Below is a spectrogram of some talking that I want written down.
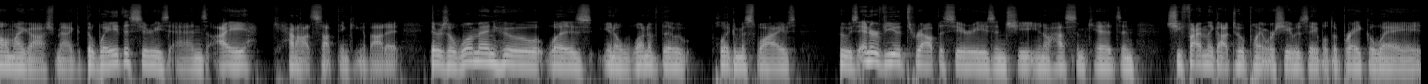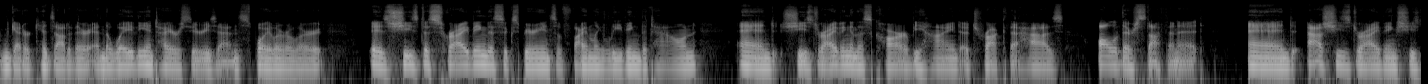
oh my gosh meg the way the series ends i cannot stop thinking about it. There's a woman who was you know one of the polygamous wives who's interviewed throughout the series and she you know has some kids and she finally got to a point where she was able to break away and get her kids out of there. And the way the entire series ends spoiler alert is she's describing this experience of finally leaving the town and she's driving in this car behind a truck that has all of their stuff in it and as she's driving she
